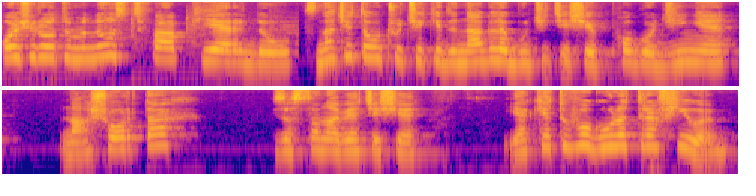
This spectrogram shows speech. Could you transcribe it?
pośród mnóstwa pierdół. Znacie to uczucie, kiedy nagle budzicie się po godzinie na shortach i zastanawiacie się, jak ja tu w ogóle trafiłem?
